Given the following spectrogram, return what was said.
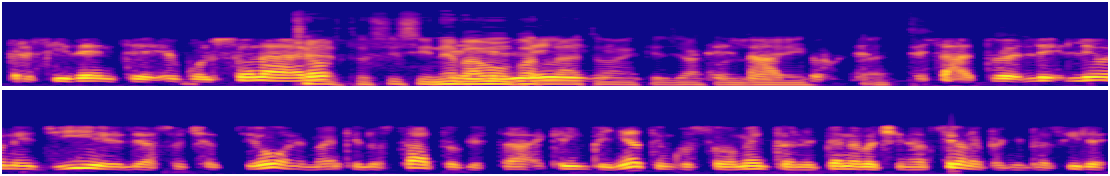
presidente Bolsonaro. Certo, sì, sì, ne avevamo eh, parlato anche già con esatto, lei. Infatti. Esatto, le, le ONG e le associazioni, ma anche lo Stato che, sta, che, è impegnato in questo momento nel piano vaccinazione, perché in Brasile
